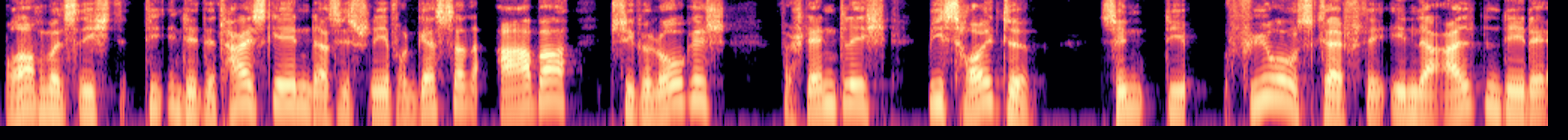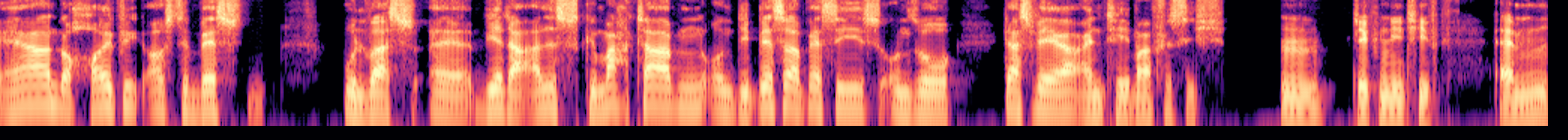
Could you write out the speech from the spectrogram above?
Brauchen wir jetzt nicht in die Details gehen, das ist Schnee von gestern, aber psychologisch, verständlich, bis heute sind die Führungskräfte in der alten DDR noch häufig aus dem Westen. Und was äh, wir da alles gemacht haben und die Besserwessis und so, das wäre ein Thema für sich. Mhm, definitiv. Ähm,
